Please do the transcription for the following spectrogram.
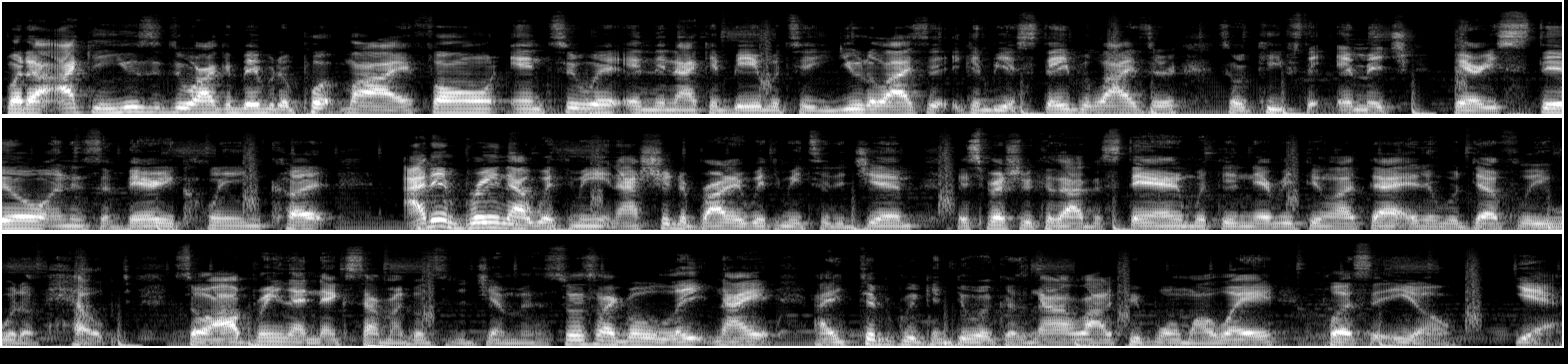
but I, I can use it to where I can be able to put my phone into it, and then I can be able to utilize it. It can be a stabilizer, so it keeps the image very still, and it's a very clean cut. I didn't bring that with me, and I should have brought it with me to the gym, especially because I had to stand with it and everything like that, and it would definitely would have helped. So I'll bring that next time I go to the gym. And since I go late night, I typically can do it because not a lot of people on my way. Plus, you know, yeah.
